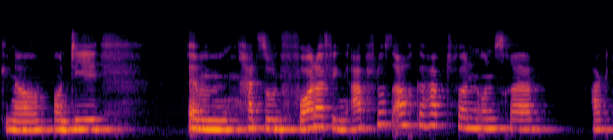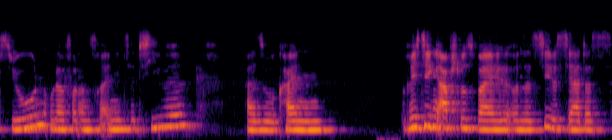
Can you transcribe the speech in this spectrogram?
genau. Und die ähm, hat so einen vorläufigen Abschluss auch gehabt von unserer Aktion oder von unserer Initiative. Also kein richtigen Abschluss, weil unser Ziel ist ja, dass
